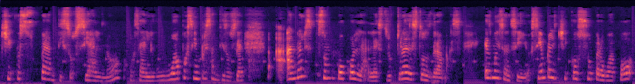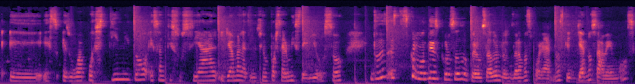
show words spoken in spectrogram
chico es súper antisocial, ¿no? O sea, el guapo siempre es antisocial. Analicemos un poco la, estructura de estos dramas. Es muy sencillo. Siempre el chico súper guapo eh, es, guapo, es tímido, es antisocial y llama la atención por ser misterioso. Entonces, este es como un discurso súper usado en los dramas coreanos que ya no sabemos.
